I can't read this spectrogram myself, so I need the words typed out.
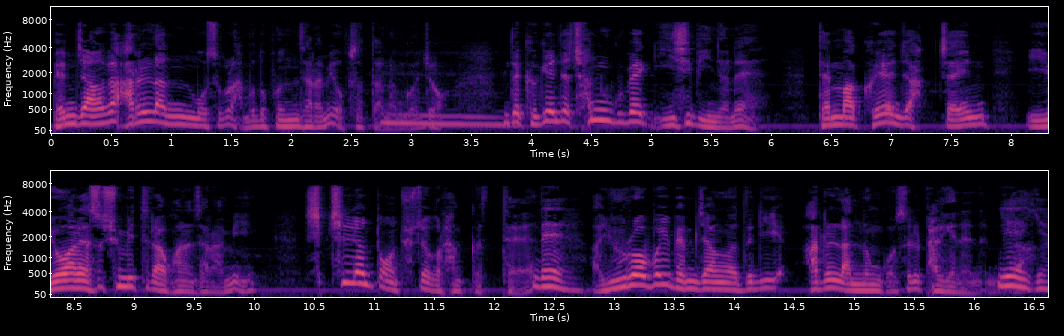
뱀장어가 알을 낳는 모습을 아무도 본 사람이 없었다는 거죠. 음. 근데 그게 이제 1922년에 덴마크의 이제 학자인 이 요한에스 슈미트라고 하는 사람이 17년 동안 추적을 한 끝에 네. 아, 유럽의 뱀장어들이 알을 낳는 곳을 발견했습니다. 예, 예.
